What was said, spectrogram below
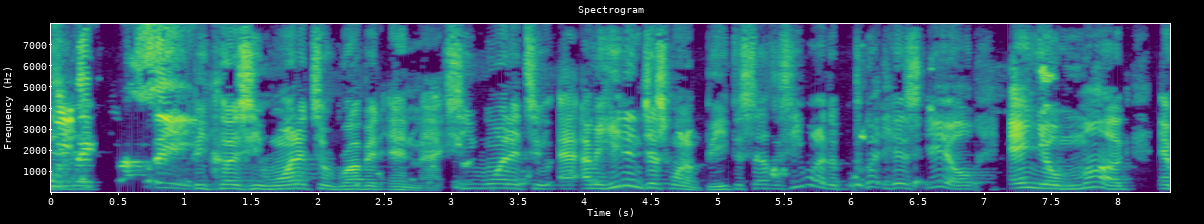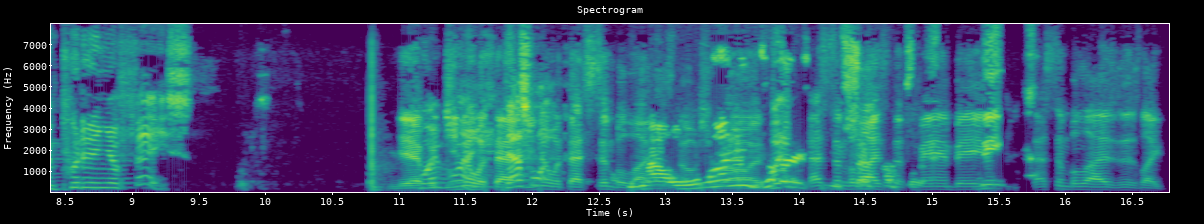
did it things I've seen. because he wanted to rub it in, Max. He wanted to. I mean, he didn't just want to beat the Celtics. He wanted to put his heel in your mug and put it in your face. Yeah, Point but you know what that That's you what- know what that symbolizes. Now, though, one Sherrod. person that symbolizes the fan base. That symbolizes like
